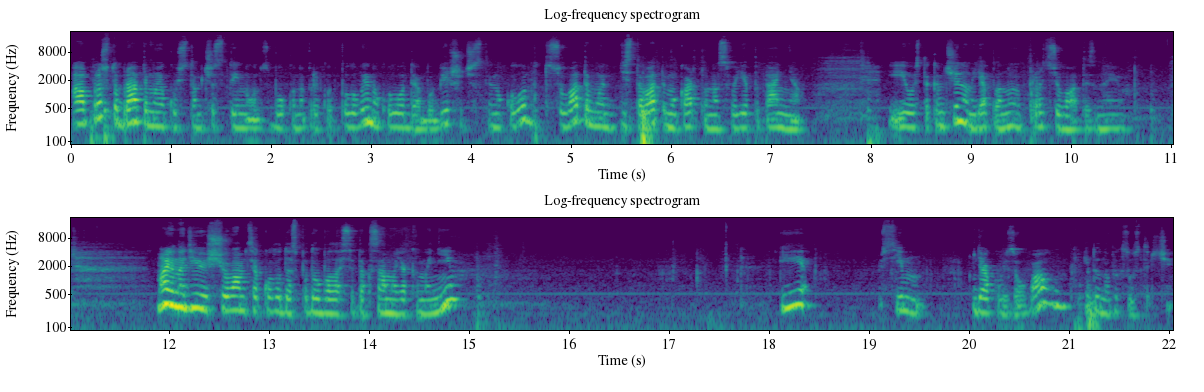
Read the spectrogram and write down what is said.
А просто братиму якусь там частину от збоку, наприклад, половину колоди або більшу частину колоди, тасуватиму, діставатиму карту на своє питання. І ось таким чином я планую працювати з нею. Маю надію, що вам ця колода сподобалася так само, як і мені. І всім дякую за увагу і до нових зустрічей!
